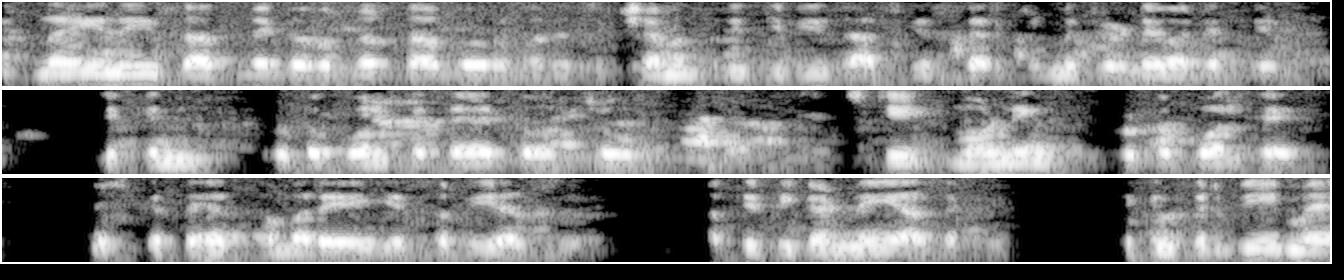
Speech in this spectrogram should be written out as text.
इतना ही नहीं, साथ में गवर्नर साहब और हमारे शिक्षा मंत्री जी भी आज के इस कार्यक्रम में जुड़ने वाले थे। लेकिन प्रोटोकॉल के तहत और जो स्टेट मॉर्निंग प्रोटोकॉल है, उसके तहत हमारे ये सभी अतिथिगण नहीं आ सके। लेकिन फिर भी मैं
